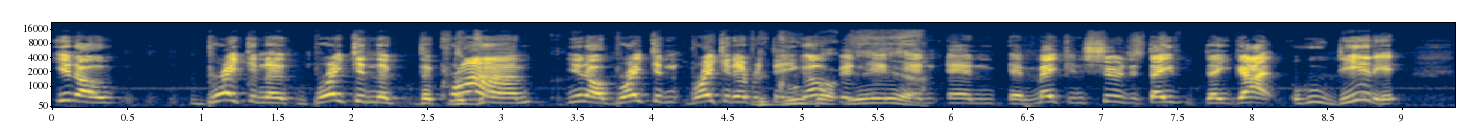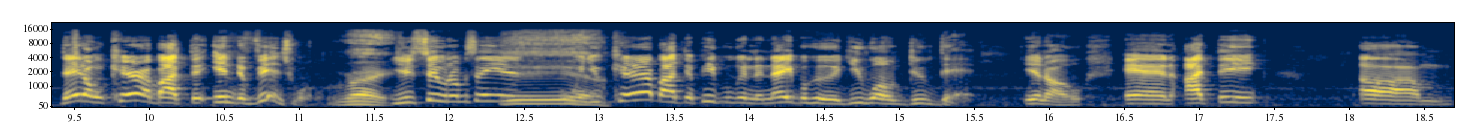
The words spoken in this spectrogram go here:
you know, breaking the breaking the, the crime. you know, breaking breaking everything up, up, and, yeah, and, yeah. and, and and making sure that they they got who did it. They don't care about the individual. Right. You see what I'm saying? Yeah. When you care about the people in the neighborhood, you won't do that. You know, and I think um,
